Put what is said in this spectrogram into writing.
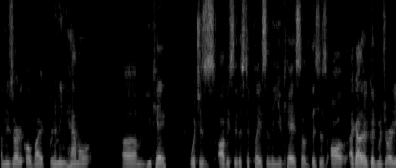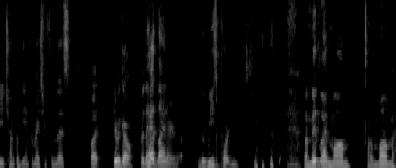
a news article by Birmingham, um, UK, which is obviously this took place in the UK. So this is all I got a good majority chunk of the information from this. But here we go for the headliner: Louise Porton, a Midland mom or mum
